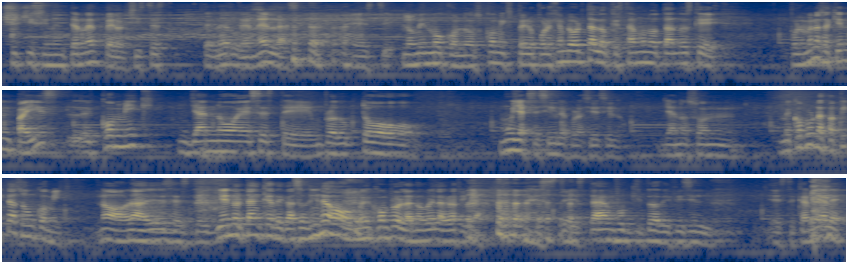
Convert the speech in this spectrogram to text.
chichis en internet, pero el chiste es Tenerlas. tenerlas. Este, lo mismo con los cómics, pero por ejemplo ahorita lo que estamos notando es que, por lo menos aquí en el país, el cómic ya no es este un producto muy accesible, por así decirlo. Ya no son, ¿me compro unas papitas o un cómic? No, ahora es este, lleno el tanque de gasolina o me compro la novela gráfica. Este, está un poquito difícil este, cambiarle.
